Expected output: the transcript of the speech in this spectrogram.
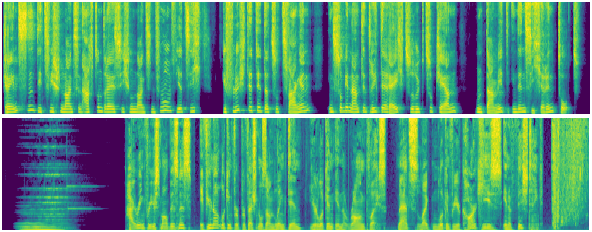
Grenzen, die zwischen 1938 und 1945 Geflüchtete dazu zwangen, ins sogenannte Dritte Reich zurückzukehren und damit in den sicheren Tod. Hiring for your small business? If you're not looking for professionals on LinkedIn, you're looking in the wrong place. That's like looking for your car keys in a fish tank.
